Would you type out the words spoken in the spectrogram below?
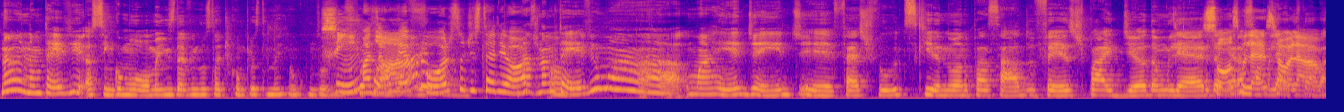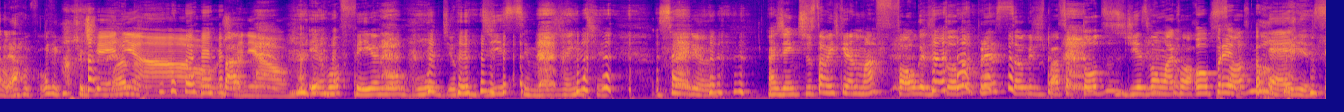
Não, não teve, assim como homens devem gostar de compras também, alguns outros. Sim, Mas é um claro. reforço de estereótipo. Mas não teve uma, uma rede aí de fast foods que no ano passado fez, tipo, ai, dia da mulher. Só as mulheres que trabalhavam. trabalhavam. Tipo, Genial, Bah. genial. mano, errou feio, errou rude, rudíssimo, gente. Sério. A gente justamente querendo uma folga de toda a opressão que a gente passa todos os dias, vão lá e colocam Opre- só as mulheres.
